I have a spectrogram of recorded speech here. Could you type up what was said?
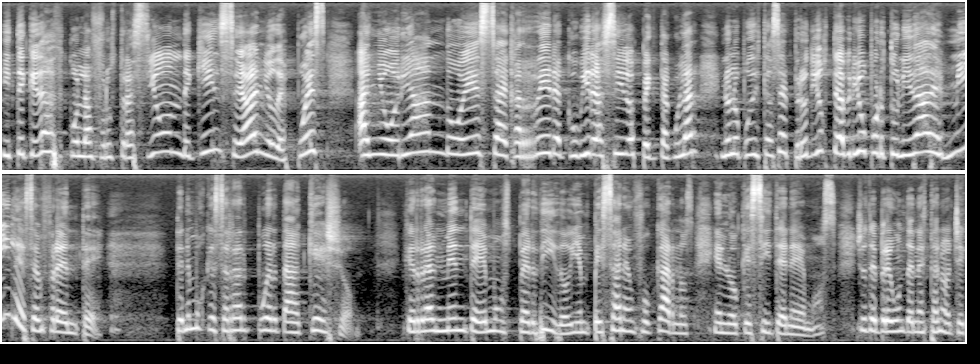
y te quedás con la frustración de 15 años después añorando esa carrera que hubiera sido espectacular, no lo pudiste hacer, pero Dios te abrió oportunidades miles enfrente. tenemos que cerrar puerta a aquello que realmente hemos perdido y empezar a enfocarnos en lo que sí tenemos. Yo te pregunto en esta noche,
